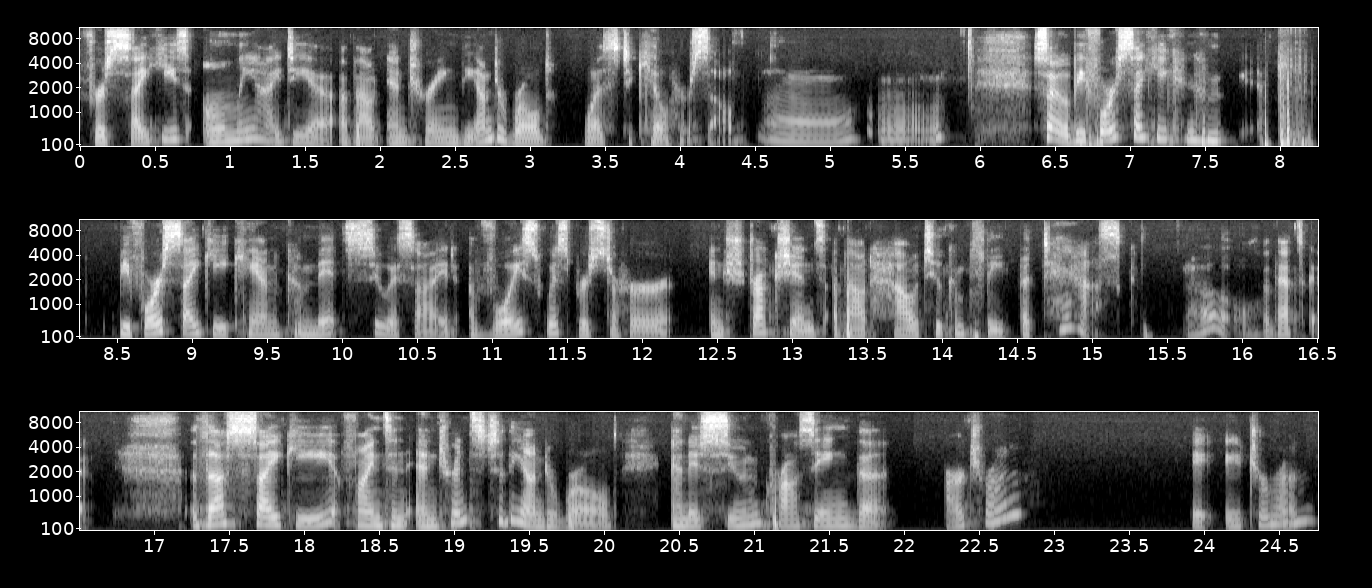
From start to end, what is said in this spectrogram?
For Psyche's only idea about entering the underworld was to kill herself. Oh. Mm. So before Psyche can com- before Psyche can commit suicide, a voice whispers to her instructions about how to complete the task. Oh. So that's good. Thus, Psyche finds an entrance to the underworld and is soon crossing the Archeron. A- Acheron?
